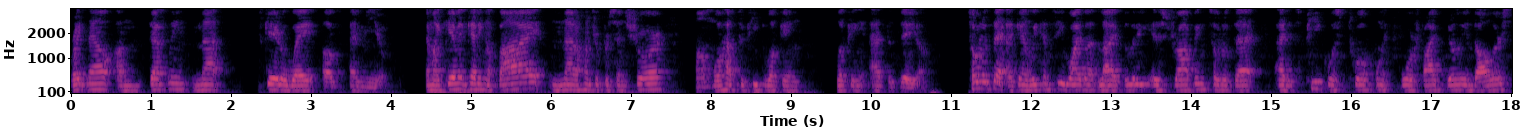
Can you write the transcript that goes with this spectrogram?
right now, I'm definitely not scared away of MU. Am I getting getting a buy? Not 100% sure. Um, we'll have to keep looking looking at the data. Total debt again, we can see why that liability is dropping. Total debt at its peak was 12.45 billion dollars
